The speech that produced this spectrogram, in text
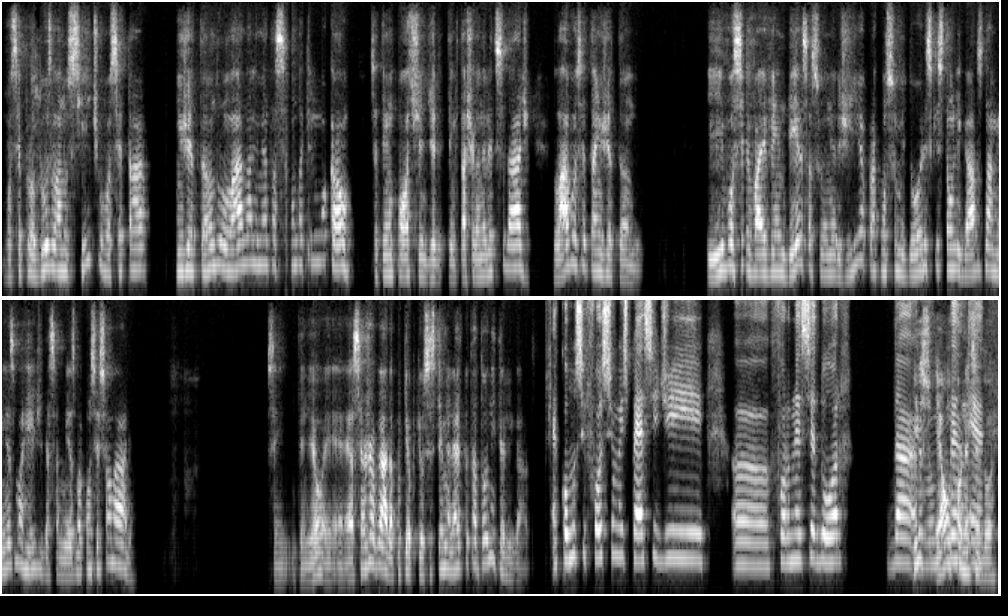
você produz lá no sítio, você está injetando lá na alimentação daquele local. Você tem um poste, de, tem que estar tá chegando eletricidade. Lá você está injetando. E você vai vender essa sua energia para consumidores que estão ligados na mesma rede dessa mesma concessionária. Você entendeu? É, é, essa é a jogada. Por quê? Porque o sistema elétrico está todo interligado. É como se fosse uma espécie de uh, fornecedor da. Isso, é um fornecedor. É,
